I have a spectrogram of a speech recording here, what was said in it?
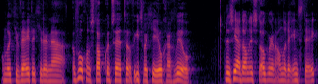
omdat je weet dat je daarna een volgende stap kunt zetten of iets wat je heel graag wil. Dus ja, dan is het ook weer een andere insteek.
